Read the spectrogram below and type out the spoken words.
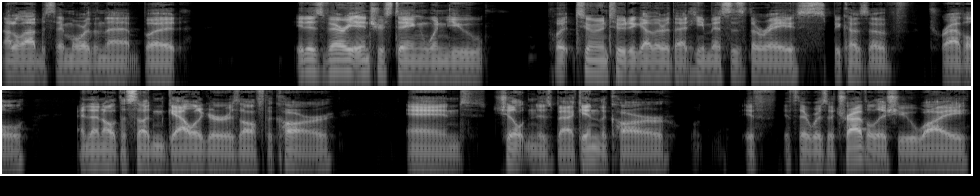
not allowed to say more than that. But it is very interesting when you put two and two together that he misses the race because of travel and then all of a sudden Gallagher is off the car and Chilton is back in the car. If if there was a travel issue, why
